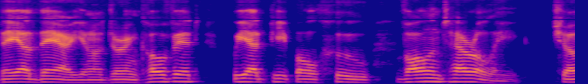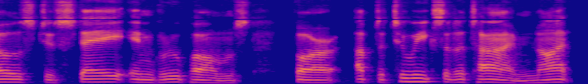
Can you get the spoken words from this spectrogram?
They are there. You know, during COVID, we had people who voluntarily chose to stay in group homes for up to two weeks at a time, not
